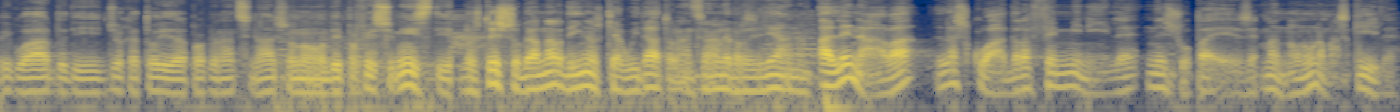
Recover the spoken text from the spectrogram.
riguardo di giocatori della propria nazionale, sono dei professionisti. Lo stesso Bernardino che ha guidato la nazionale brasiliana allenava la squadra femminile nel suo paese, ma non una maschile.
